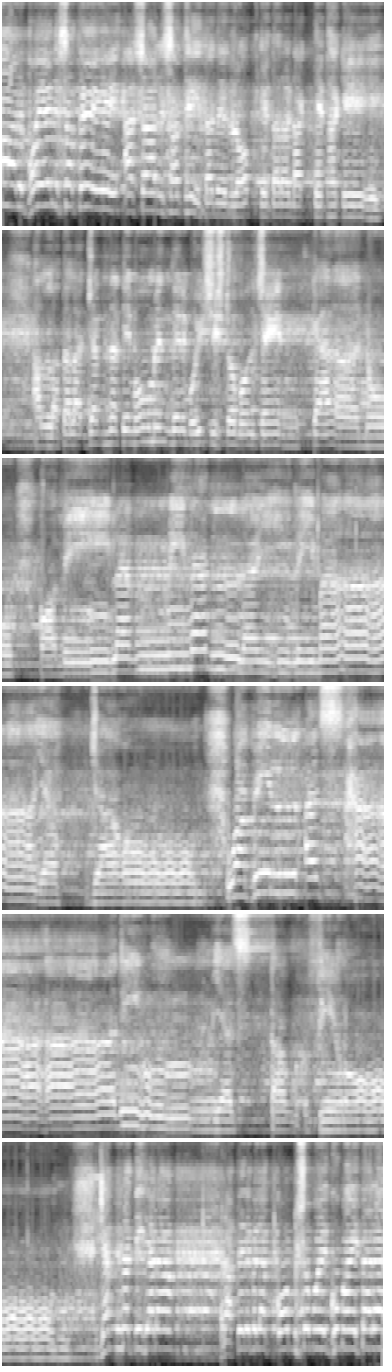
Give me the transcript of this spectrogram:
আর ভয়ের সাথে আশার সাথে তাদের রবকে তারা ডাকতে থাকে আল্লাহ তালা জান্নাতি মৌমেনদের বৈশিষ্ট্য বলছেন কানু কলিলাম মিনাল লাইলি মা يهجعون وبالأسحار هم يستغفرون জান্নাতি যারা রাতের বেলা কম সময় ঘুমায় তারা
